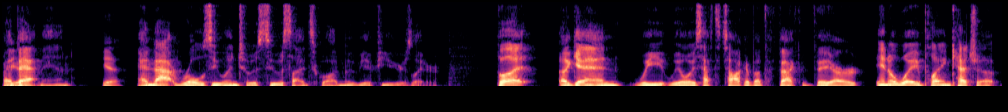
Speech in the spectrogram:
by Yeah. Batman, Yeah. and that rolls you into a Suicide Squad movie a few years later. But again, we we always have to talk about the fact that they are in a way playing catch up.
